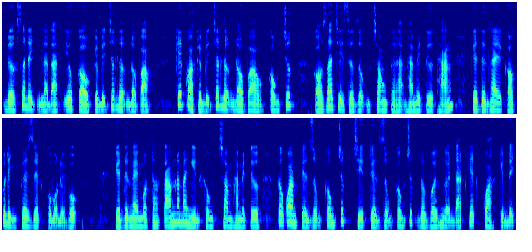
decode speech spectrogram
được xác định là đạt yêu cầu kiểm định chất lượng đầu vào. Kết quả kiểm định chất lượng đầu vào công chức có giá trị sử dụng trong thời hạn 24 tháng kể từ ngày có quyết định phê duyệt của Bộ Nội vụ. Kể từ ngày 1 tháng 8 năm 2024, cơ quan tuyển dụng công chức chỉ tuyển dụng công chức đối với người đạt kết quả kiểm định.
